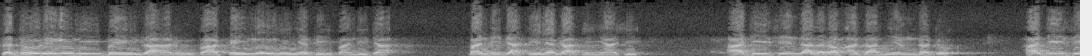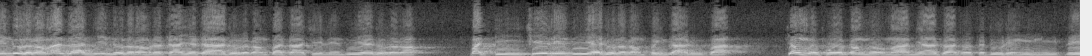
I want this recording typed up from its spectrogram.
သတုရဏိနိဘိန္ဒရူပါကိဉ္နုမင်းယတိပန္တိတပန္တိတဒေနကပညာရှိအာတိစင်တ၎င်းအတ္တမြင်တတို့ ဟတ္တိစင်တို့၎င်းအတ္တမြင်တို့၎င်းရထာယထာတို့၎င်းပတ္တာခြေလင်သူရဲတို့၎င်းပတ္တိခြေလင်သူရဲတို့၎င်းဘိန္ဒရူပကြောင့်မဖွဲကောင်းသောမဟာများစွာသောသတုရဏိနိသေ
